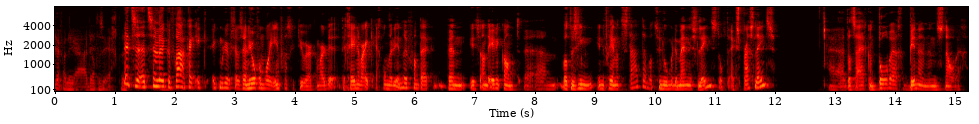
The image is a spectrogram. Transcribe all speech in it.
je van, ja, dat is echt... Uh... Het, is, het is een leuke vraag. Kijk, ik, ik moet even zeggen, er zijn heel veel mooie infrastructuurwerken, maar de, degene waar ik echt onder de indruk van ben, is aan de ene kant uh, wat we zien in de Verenigde Staten, wat ze noemen de managed lanes, of de express lanes. Uh, dat is eigenlijk een tolweg binnen een snelweg.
